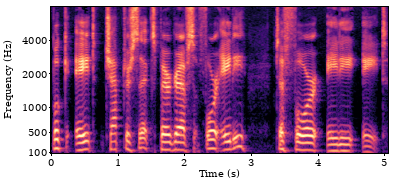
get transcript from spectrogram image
Book 8, Chapter 6, paragraphs 480 to 488.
